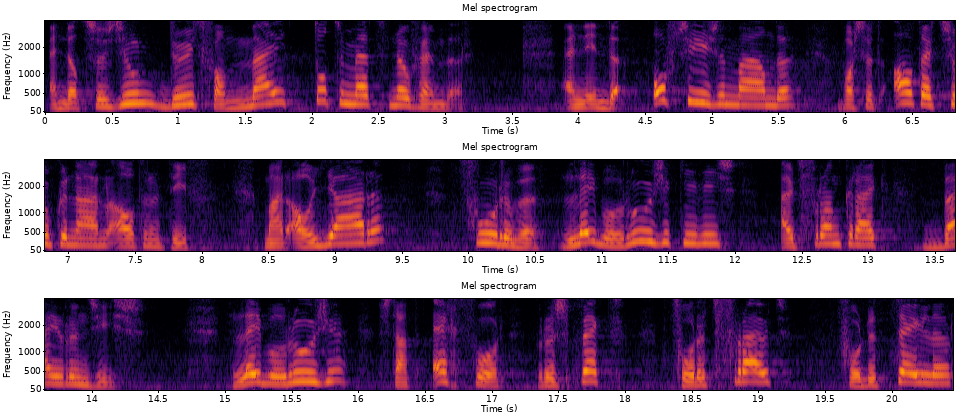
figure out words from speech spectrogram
En dat seizoen duurt van mei tot en met november. En in de off-season maanden was het altijd zoeken naar een alternatief. Maar al jaren voeren we Label Rouge kiwis uit Frankrijk bij Runzies. Label Rouge staat echt voor respect voor het fruit, voor de teler,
